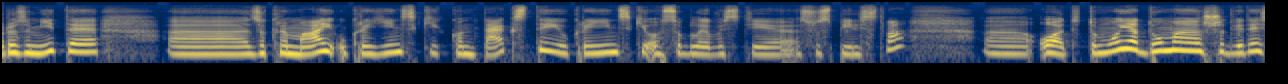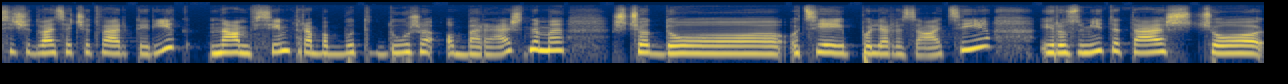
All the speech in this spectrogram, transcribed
розуміти. Е, зокрема, й українські контексти і українські особливості суспільства. Е, от тому я думаю, що 2024 рік нам всім треба бути дуже обережними щодо цієї поляризації і розуміти те, що.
